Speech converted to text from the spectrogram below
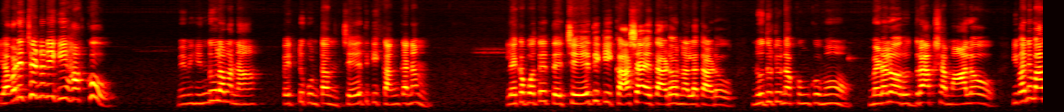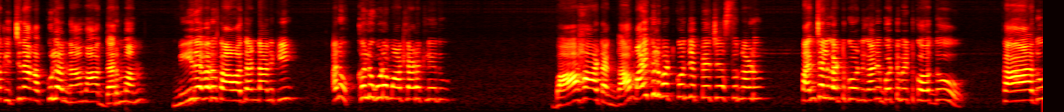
ఎవడిచ్చిండు నీకు ఈ హక్కు? మేము హిందువులమన్నా పెట్టుకుంటాం చేతికి కంకణం లేకపోతే చేతికి కాషాయ తాడో నల్ల తాడో నుదుటున కుంకుమో మెడలో రుద్రాక్ష మాలో ఇవన్నీ మాకు ఇచ్చిన హక్కులన్నా మా ధర్మం మీరెవరు కావదనడానికి అని ఒక్కళ్ళు కూడా మాట్లాడట్లేదు. బాహాటంగా మైకులు పట్టుకొని చెప్పే చేస్తున్నాడు. పంచలు కట్టుకోండి కానీ బొట్టు పెట్టుకోవద్దు. కాదు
